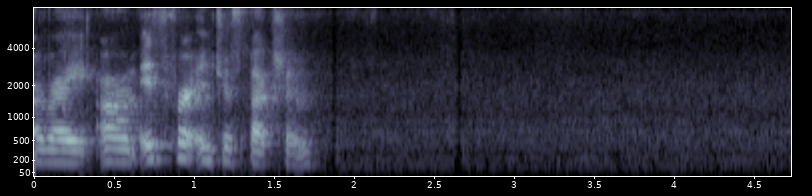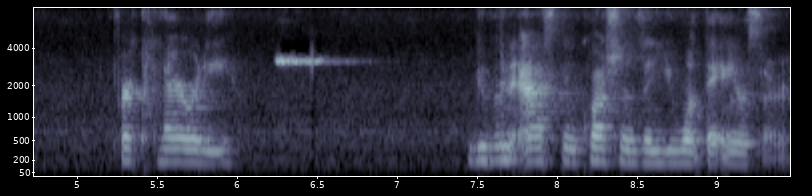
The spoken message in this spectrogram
All right. Um it's for introspection. For clarity. You've been asking questions and you want the answer,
